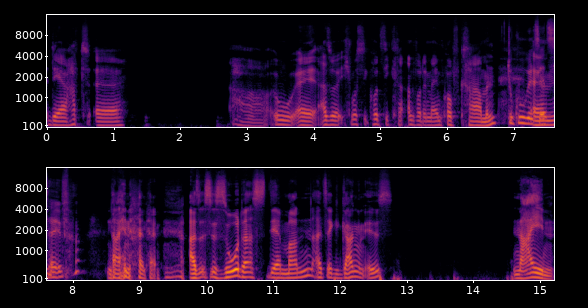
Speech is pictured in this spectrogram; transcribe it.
der hat, äh, ah, oh, äh, also ich muss die- kurz die Antwort in meinem Kopf kramen. Du googelst jetzt Ähm, safe. Nein, nein, nein. Also es ist so, dass der Mann, als er gegangen ist, nein,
